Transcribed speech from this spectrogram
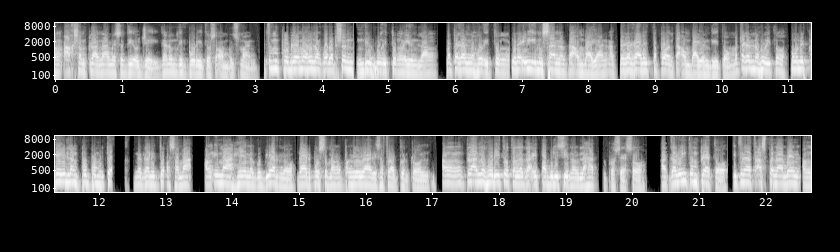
ng action plan namin sa DOJ, ganun din po rito sa Ombudsman. Itong problema ho ng korupsyon, hindi po ito ngayon lang. Matagal na ho itong naiinisan ng taong bayan at nagagalit na po ang taong bayan dito. Matagal na ho ito. Ngunit ngayon lang po pumutok na ganito kasama ang imahe ng gobyerno dahil po sa mga pangyayari sa flood control. Ang plano ho rito talaga ay pabilisin ang lahat ng proseso. At gawing kumpleto, itinataas pa namin ang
